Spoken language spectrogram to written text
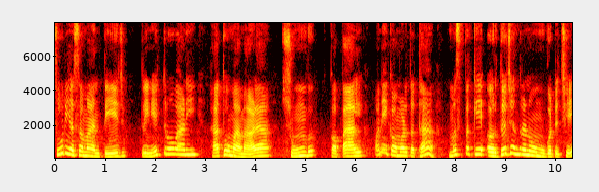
સૂર્ય સમાન તેજ ત્રિનેત્રોવાળી, હાથોમાં માળા, શુંભ, કપાલ અને કમળ તથા મસ્તકે અર્ધચંદ્રનો મુગટ છે.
